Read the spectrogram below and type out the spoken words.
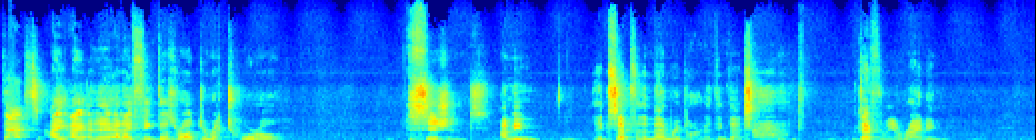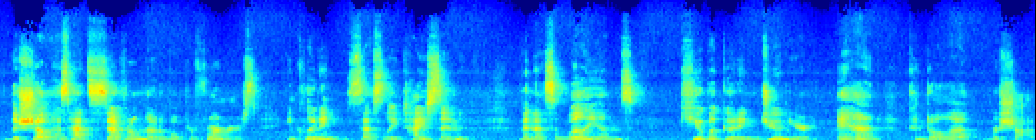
that's I, I and I- think those are all directorial decisions. I mean, except for the memory part. I think that's definitely a writing. The show has had several notable performers, including Cicely Tyson, Vanessa Williams, Cuba Gooding Jr., and Condola Rashad.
